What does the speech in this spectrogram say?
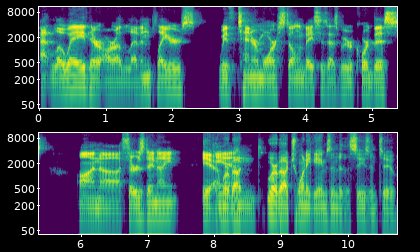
at low A, there are 11 players with 10 or more stolen bases as we record this on uh, Thursday night. Yeah, and we're about we're about 20 games into the season too.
